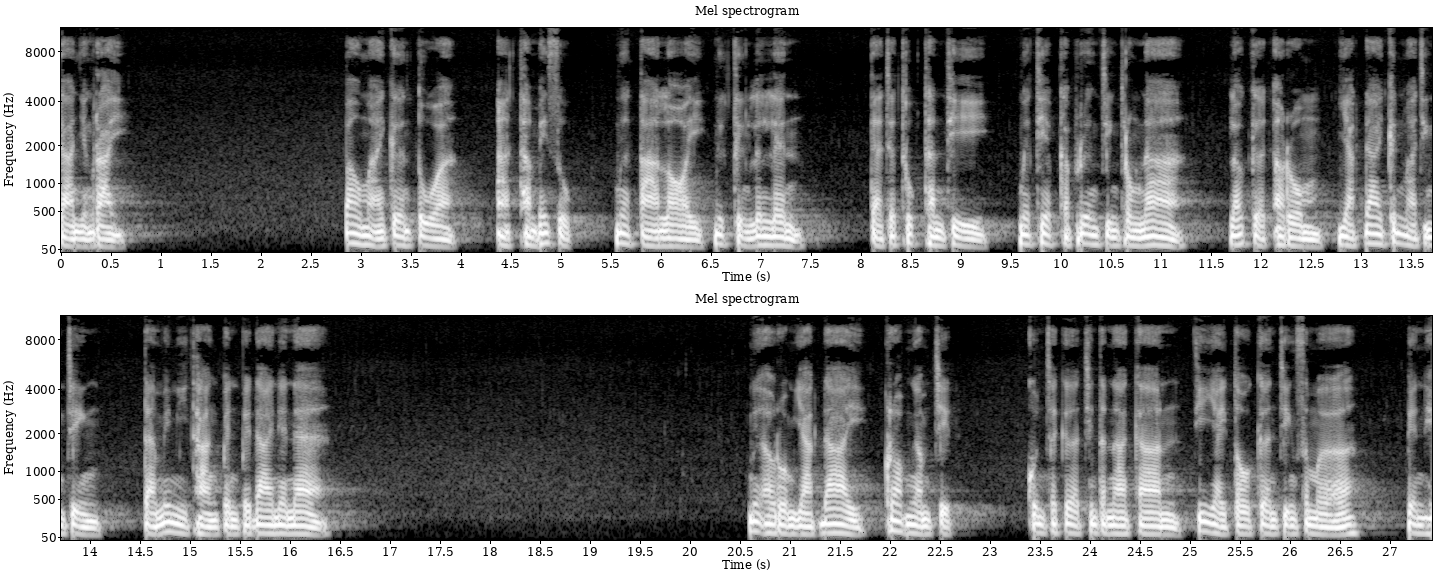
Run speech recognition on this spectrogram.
การอย่างไร เป้าหมายเกินตัว อาจทำให้สุข เมื่อตาลอยนึกถึงเล่นๆ แต่จะทุกทันทีเมื่อเทียบกับเรื่องจริงตรงหน้า แล้วเกิดอารมณ์อยากได้ขึ้นมาจริง ๆ แต่ไม่มีทางเป็นไปได้แน่ๆ เมื่ออารมณ์อยากได้ ครอบงำจิต คุณจะเกิดจินตนาการที่ใหญ่โตเกินจริงเสมอ เป็นเห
